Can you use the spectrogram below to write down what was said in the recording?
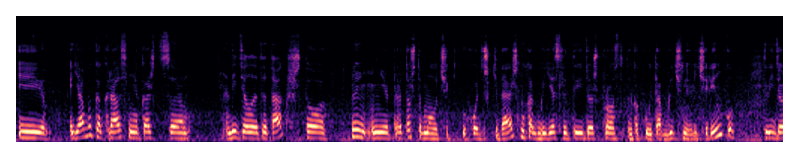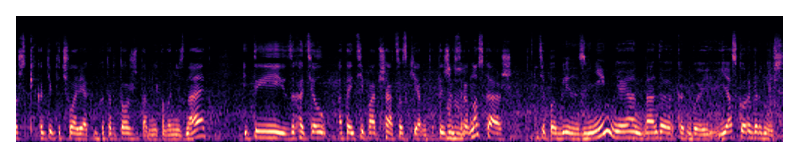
И я бы как раз, мне кажется, видела это так, что ну, не про то, что молча уходишь, кидаешь, но как бы если ты идешь просто на какую-то обычную вечеринку, ты идешь с каким-то человеком, который тоже там никого не знает, и ты захотел отойти пообщаться с кем-то, ты же mm-hmm. все равно скажешь, типа, блин, извини, мне надо, как бы, я скоро вернусь.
